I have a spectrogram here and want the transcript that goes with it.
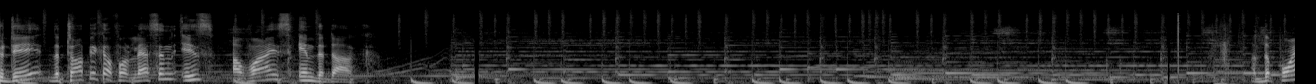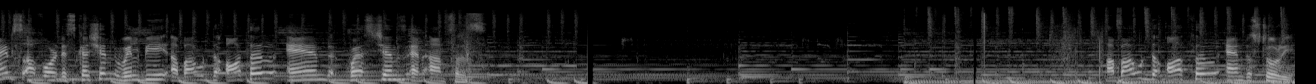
Today, the topic of our lesson is a voice in the dark. The points of our discussion will be about the author and questions and answers. About the author and the story.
